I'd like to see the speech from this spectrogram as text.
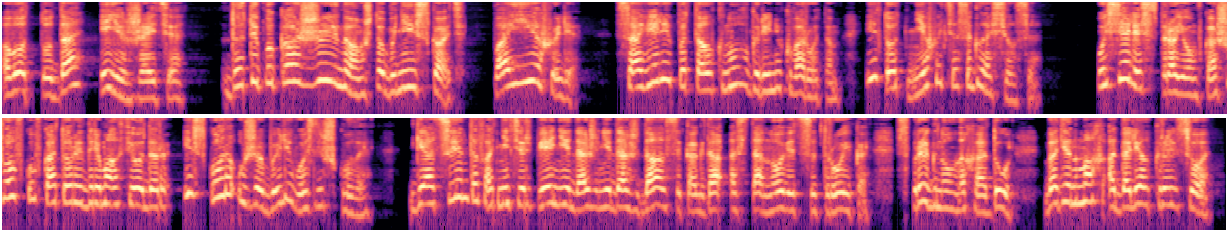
Вот туда и езжайте. Да ты покажи нам, чтобы не искать. Поехали. Савелий подтолкнул Гриню к воротам, и тот нехотя согласился. Уселись втроем в кошовку, в которой дремал Федор, и скоро уже были возле школы. Гиацинтов от нетерпения даже не дождался, когда остановится тройка, спрыгнул на ходу, в один мах одолел крыльцо —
